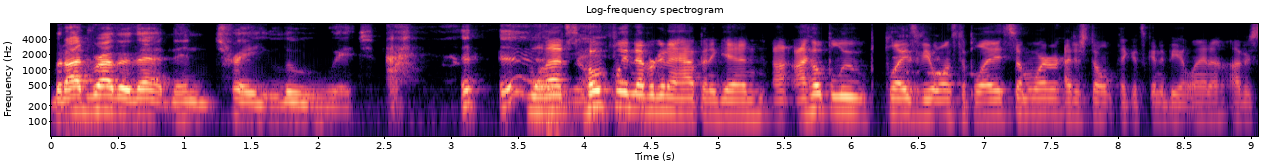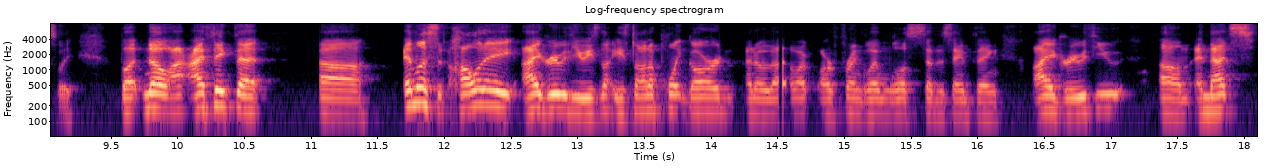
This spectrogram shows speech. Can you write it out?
But I'd rather that than Trae Lou, which. well, that's hopefully never going to happen again. I, I, hope Lou plays if he wants to play somewhere. I just don't think it's going to be Atlanta, obviously. But no, I, I think that uh, and listen, Holiday, I agree with you. He's not he's not a point guard. I know that our friend Glenn Willis said the same thing. I agree with you. Um, and that's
